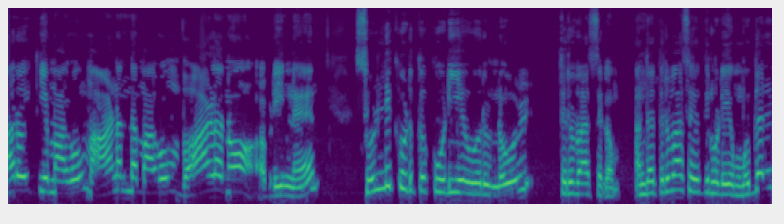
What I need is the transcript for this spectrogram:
ஆரோக்கியமாகவும் ஆனந்தமாகவும் வாழணும் அப்படின்னு சொல்லி கொடுக்கக்கூடிய ஒரு நூல் திருவாசகம். அந்த திருவாசகத்தினுடைய முதல்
